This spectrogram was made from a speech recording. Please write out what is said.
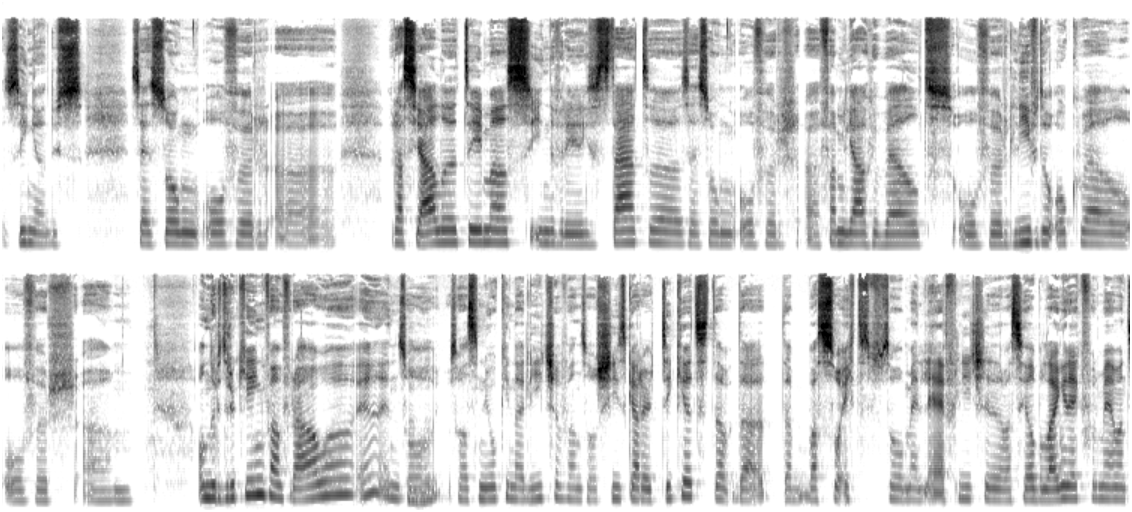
zingen. Dus zij zong over... raciale thema's in de Verenigde Staten. Zij zong over eh, familiaal geweld, over liefde ook wel, over ehm, onderdrukking van vrouwen. Hè? En zo, zoals nu ook in dat liedje van zo She's Got Her Ticket. Dat, dat, dat was zo echt zo mijn lijfliedje. En dat was heel belangrijk voor mij, want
